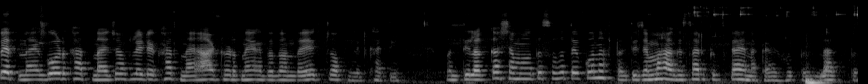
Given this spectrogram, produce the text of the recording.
पेत नाही गोड खात नाही चॉकलेट खात नाही आठवड्यात नाही एकदा दोनदा एक चॉकलेट खाते. पण तिला कशामुळे तसं होतंय कोणाच ठाऊक तिच्या महागासारखंच काय ना काय होतं लागतं.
